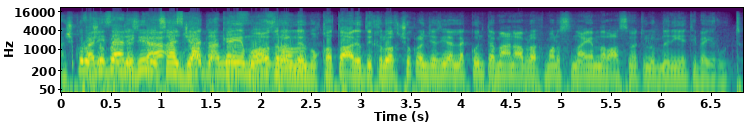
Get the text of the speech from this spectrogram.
أشكرك شكرا جزيلا أستاذ جهاد حكايم وعذرا للمقاطعة لضيق الوقت. شكرا جزيلا لك. كنت معنا عبر الاقمار الصناعية من العاصمة اللبنانية بيروت.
